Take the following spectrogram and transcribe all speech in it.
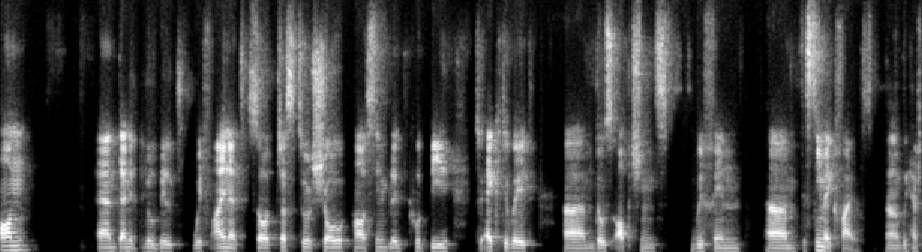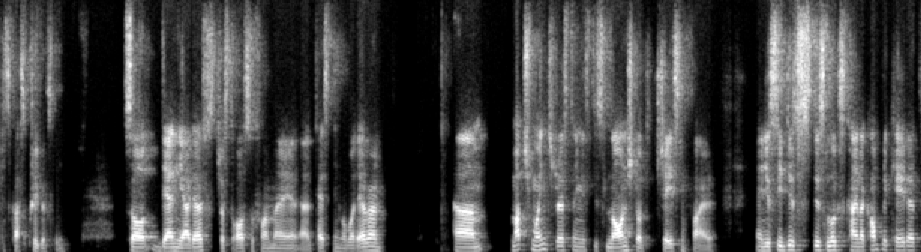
on, and then it will build with inet. So just to show how simple it could be to activate um, those options within um, the CMake files uh, we have discussed previously. So then the others, just also for my uh, testing or whatever. Um, much more interesting is this launch.json file. And you see this, this looks kind of complicated.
